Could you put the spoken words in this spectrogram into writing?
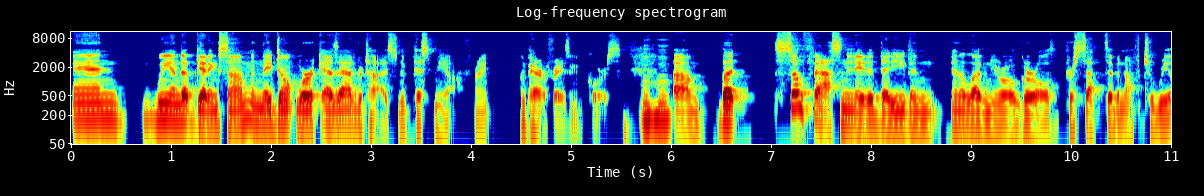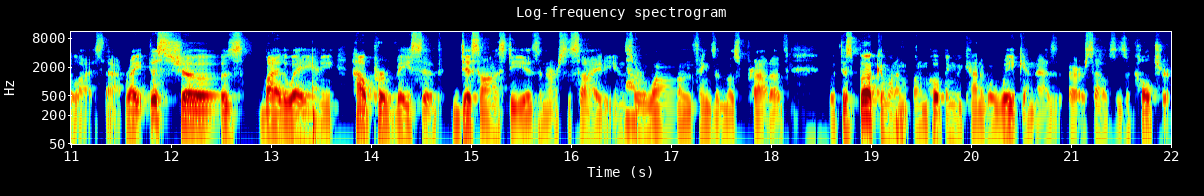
And we end up getting some and they don't work as advertised. And it pissed me off, right? I'm paraphrasing, of course. Mm-hmm. Um, but so fascinated that even an 11 year old girl perceptive enough to realize that right this shows by the way annie how pervasive dishonesty is in our society and yeah. sort of one of the things i'm most proud of with this book and what I'm, what I'm hoping we kind of awaken as ourselves as a culture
